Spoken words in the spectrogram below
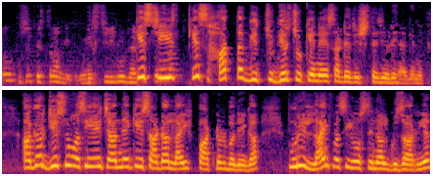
ਉਹ ਤੁਸੀਂ ਕਿਸ ਤਰ੍ਹਾਂ ਵੇਖਦੇ ਇਸ ਚੀਜ਼ ਨੂੰ ਕਿਸ ਚੀਜ਼ ਕਿਸ ਹੱਦ ਤੱਕ ਗਿਰ ਚੁੱਕੇ ਨੇ ਸਾਡੇ ਰਿਸ਼ਤੇ ਜਿਹੜੇ ਹੈਗੇ ਨੇ? ਅਗਰ ਜਿਸ ਨੂੰ ਅਸੀਂ ਇਹ ਚਾਹੁੰਦੇ ਕਿ ਸਾਡਾ ਲਾਈਫ ਪਾਰਟਨਰ ਬਣੇਗਾ ਪੂਰੀ ਲਾਈਫ ਅਸੀਂ ਉਸ ਦੇ ਨਾਲ ਗੁਜ਼ਾਰਨੀ ਹੈ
